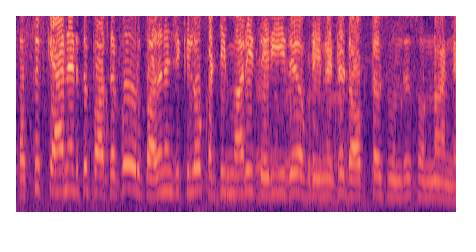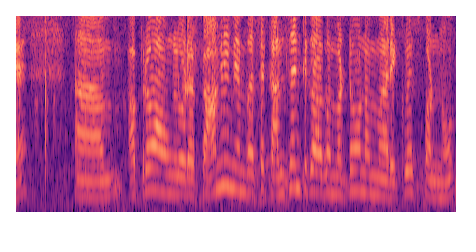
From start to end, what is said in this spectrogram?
ஃபர்ஸ்ட் ஸ்கேன் எடுத்து பார்த்தப்போ ஒரு பதினஞ்சு கிலோ கட்டி மாதிரி தெரியுது அப்படின்னுட்டு டாக்டர்ஸ் வந்து சொன்னாங்க. அப்புறம் அவங்களோட ஃபேமிலி மெம்பர்ஸை கன்சென்ட்டுக்காக மட்டும் நம்ம ரெக்வெஸ்ட் பண்ணோம்.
